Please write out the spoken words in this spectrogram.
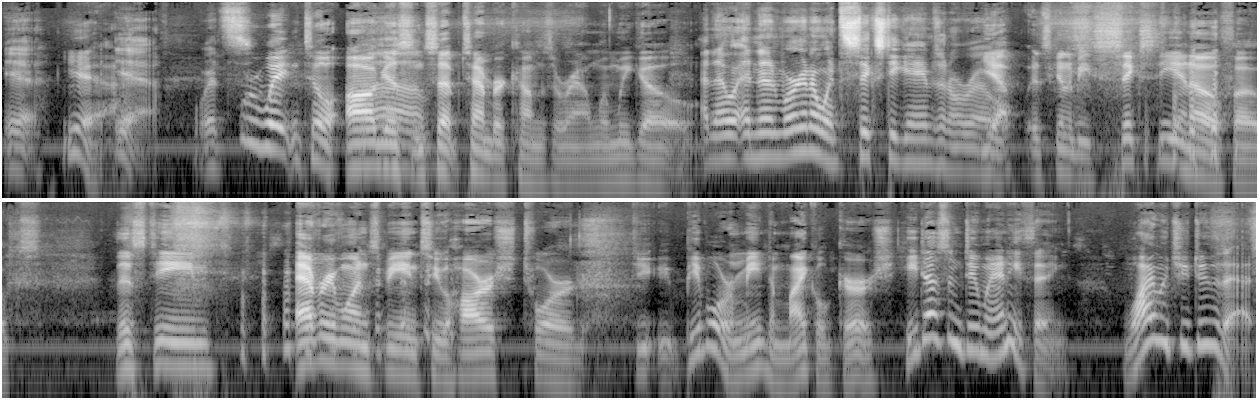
yeah. Yeah. Yeah. It's, We're waiting until August Um, and September comes around when we go. and then and then we're going to win 60 games in a row. Yep, it's going to be 60 and 0, folks. This team, everyone's being too harsh toward. People were mean to Michael Girsch. He doesn't do anything. Why would you do that?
